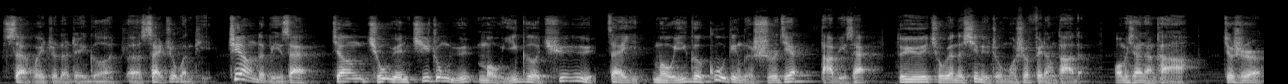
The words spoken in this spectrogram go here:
赛会制的这个呃赛制问题。这样的比赛将球员集中于某一个区域，在某一个固定的时间打比赛，对于球员的心理折磨是非常大的。我们想想看啊，就是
